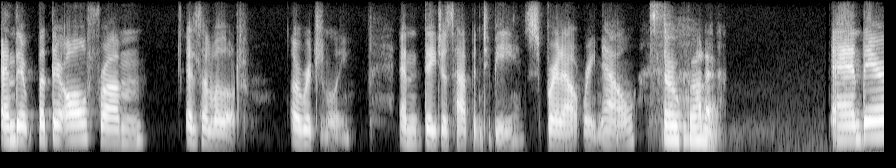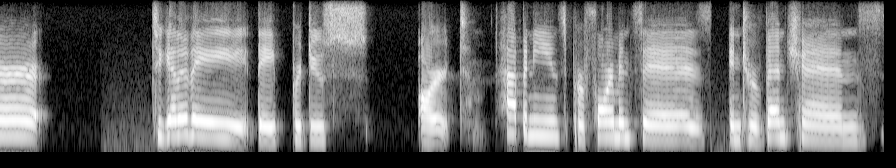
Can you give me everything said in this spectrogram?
and they're but they're all from El Salvador originally, and they just happen to be spread out right now Oh, got it. and they're together they they produce art happenings performances interventions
